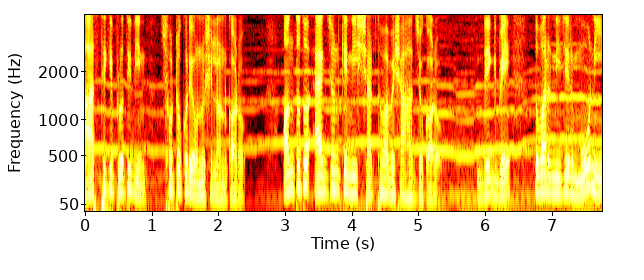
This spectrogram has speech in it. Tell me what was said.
আজ থেকে প্রতিদিন ছোট করে অনুশীলন করো। অন্তত একজনকে নিঃস্বার্থভাবে সাহায্য করো। দেখবে তোমার নিজের মনই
